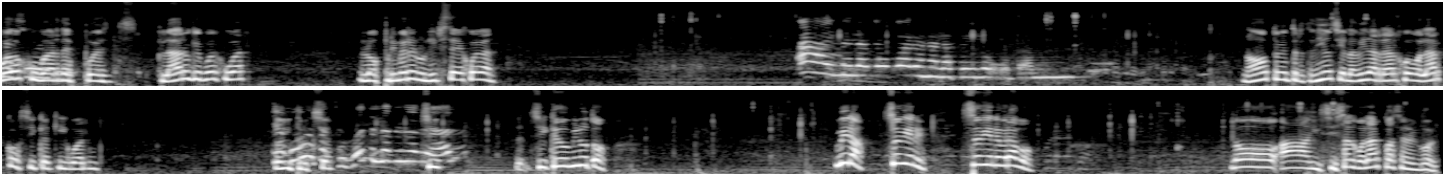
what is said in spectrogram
Puedo jugar suerte. después. Claro que puedes jugar. Los primeros en unirse juegan. Ay, me la tocaron a la pelota. No, estoy entretenido. Si en la vida real juego al arco, así que aquí igual. ¿Qué Doy juegas de instrucción. en la vida Sí. real? Sí, queda un minuto. Mira, se viene, se viene bravo. No, ay, si salgo al arco hacen el gol.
